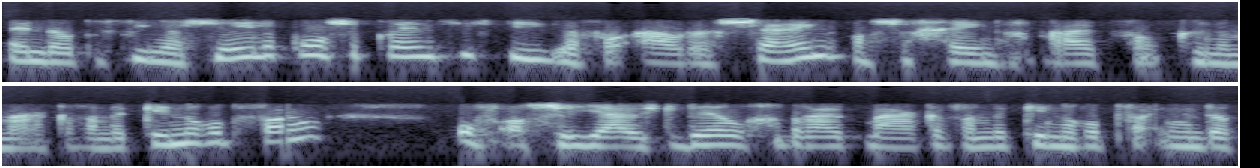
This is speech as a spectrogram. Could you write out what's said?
En dat de financiële consequenties die er voor ouders zijn, als ze geen gebruik van kunnen maken van de kinderopvang, of als ze juist wel gebruik maken van de kinderopvang en dat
